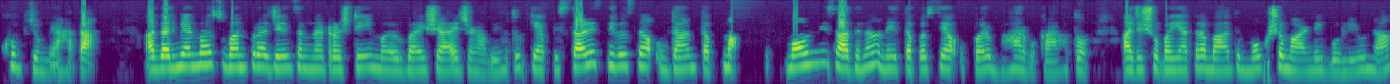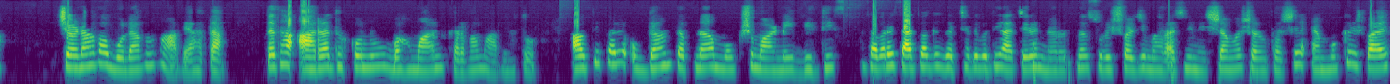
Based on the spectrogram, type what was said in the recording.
ખૂબ જુમ્યા હતા. આ દરમિયાનમાં સુબાનપુરા જૈન સંઘના ટ્રસ્ટી મયુરભાઈ શાહે જણાવ્યું હતું કે આ પિસ્તાળીસ દિવસના ઉદ્યાન તપમાં મૌનની સાધના અને તપસ્યા ઉપર ભાર મુકાયો હતો. આજે શોભાયાત્રા બાદ મોક્ષ માળની બોલીઓના ચડાવવા બોલાવવામાં આવ્યા હતા તથા આરાધકોનું બહુમાન કરવામાં આવ્યું હતું. આવતીકાલે ઉદ્દાન તપના મોક્ષ માળની વિધિ સવારે સાત વાગે ગચ્છાધિપતિ આચાર્ય નરત્ન સુરેશ્વરજી મહારાજની નિશ્રામાં શરૂ થશે એમ મુકેશભાઈ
